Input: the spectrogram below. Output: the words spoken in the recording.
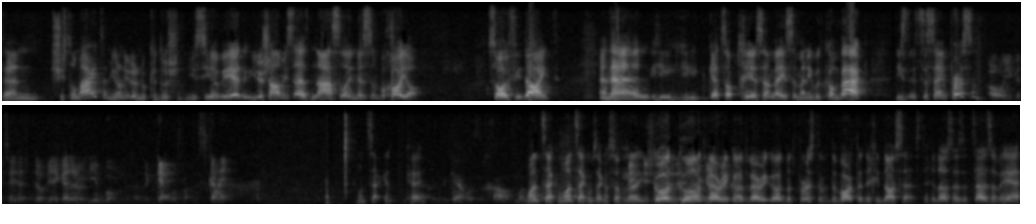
then she's still married to him. You don't need a new kedushin. You see over here, the Yerushalmi says, Nasloi nisim v'choya. So if he died, and then he, he gets up Tchias HaMesim and he would come back, he's, it's the same person. Oh, you could say that there would be a gather of Yibum, because the get was not the sky. One second, okay. One second, one second, one second. So very good, good, very good, very good. But first, the, the word that the Chidah says. The Chidah says, it says over here,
